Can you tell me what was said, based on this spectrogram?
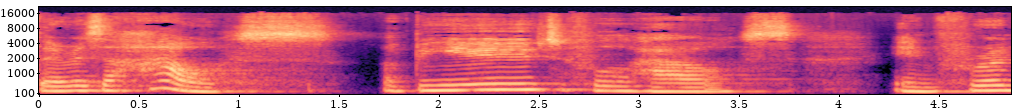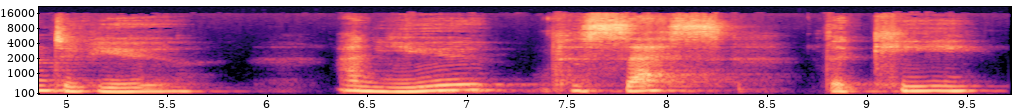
there is a house, a beautiful house in front of you, and you possess the key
